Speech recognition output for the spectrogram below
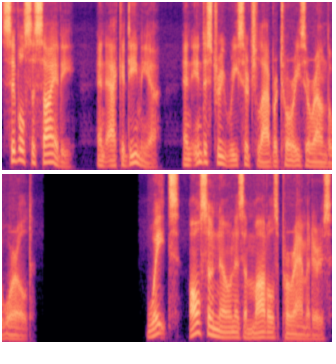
civil society, and academia, and industry research laboratories around the world. Weights, also known as a model's parameters,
